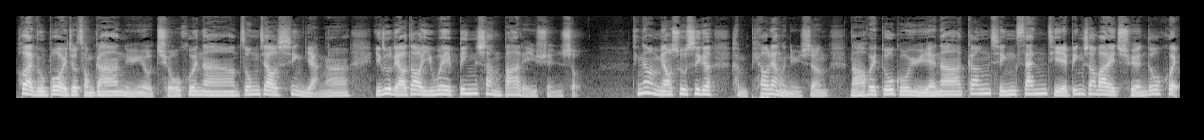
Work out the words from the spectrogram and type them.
后来卢 boy 就从跟他女友求婚啊、宗教信仰啊，一路聊到一位冰上芭蕾选手。听他们描述是一个很漂亮的女生，然后会多国语言呐，钢琴、三铁、冰上芭蕾全都会。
